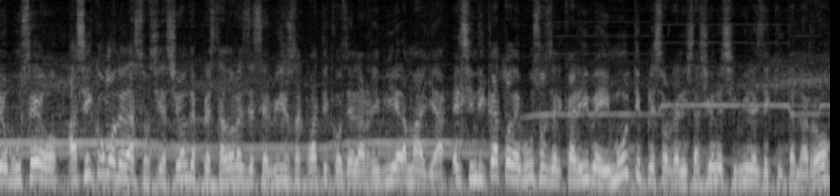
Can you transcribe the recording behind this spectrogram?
Espeleobuceo, así como de la Asociación de Prestadores de Servicios Acuáticos de la Riviera Maya, el Sindicato de Buzos del Caribe y múltiples organizaciones civiles de Quintana Roo,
